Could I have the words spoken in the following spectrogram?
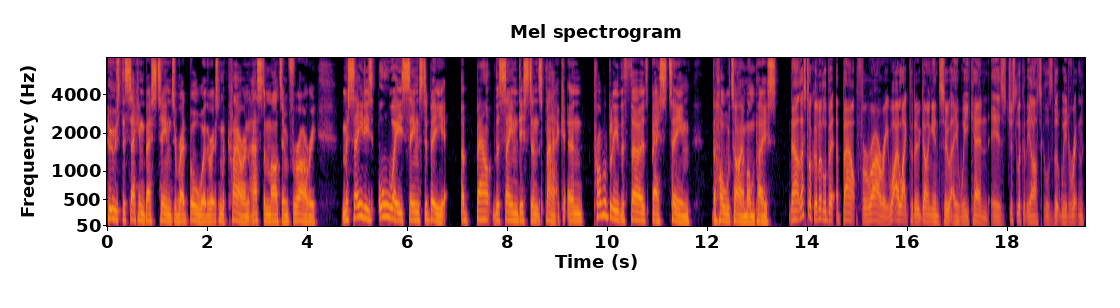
who's the second best team to Red Bull, whether it's McLaren, Aston Martin, Ferrari. Mercedes always seems to be about the same distance back and probably the third best team the whole time on pace. Now, let's talk a little bit about Ferrari. What I like to do going into a weekend is just look at the articles that we'd written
